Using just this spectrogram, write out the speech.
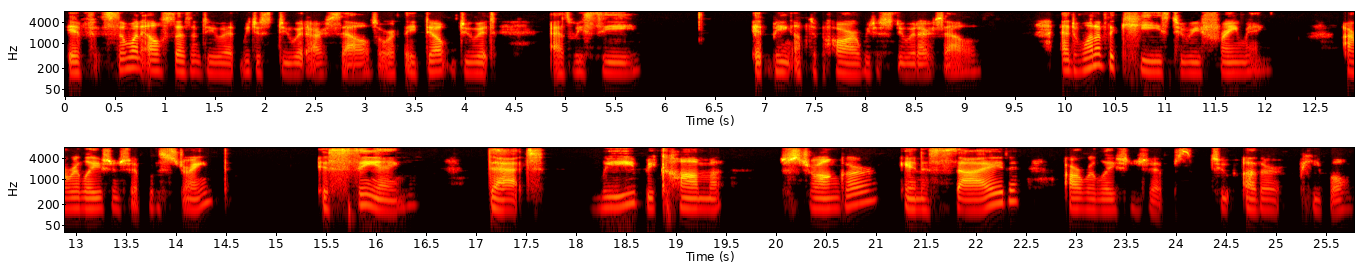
if someone else doesn't do it, we just do it ourselves. Or if they don't do it as we see it being up to par, we just do it ourselves. And one of the keys to reframing our relationship with strength is seeing that we become stronger inside our relationships to other people.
